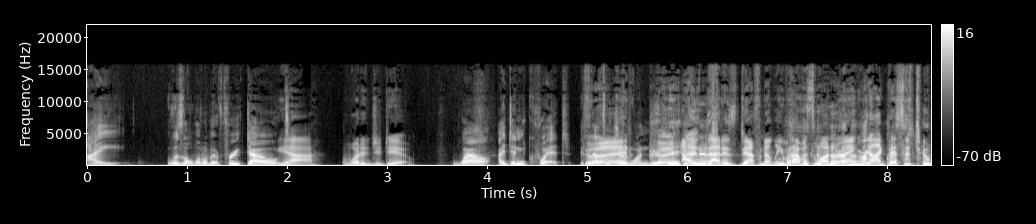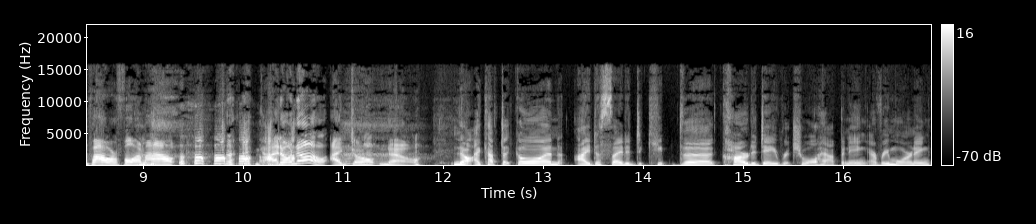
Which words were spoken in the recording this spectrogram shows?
I was a little bit freaked out. Yeah. What did you do? Well, I didn't quit, if that's what you're Good, wondering. I- that is definitely what I was wondering. You're like, this is too powerful. I'm out. I don't know. I don't know. No, I kept it going. I decided to keep the card a day ritual happening every morning.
